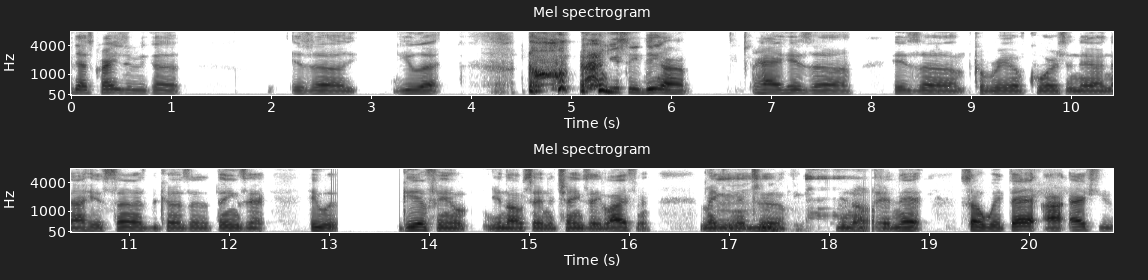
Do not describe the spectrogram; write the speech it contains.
that's crazy because is uh you uh you see Deion had his uh his uh career of course and they're not his sons because of the things that he would give him, you know what I'm saying, to change their life and make it to you know their net. So with that, I actually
